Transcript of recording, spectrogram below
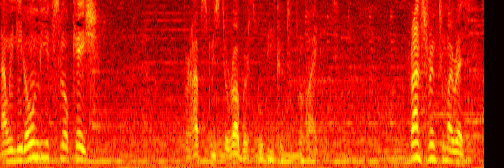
Now we need only its location. Perhaps Mr. Roberts will be eager to provide it. Transfer him to my residence.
